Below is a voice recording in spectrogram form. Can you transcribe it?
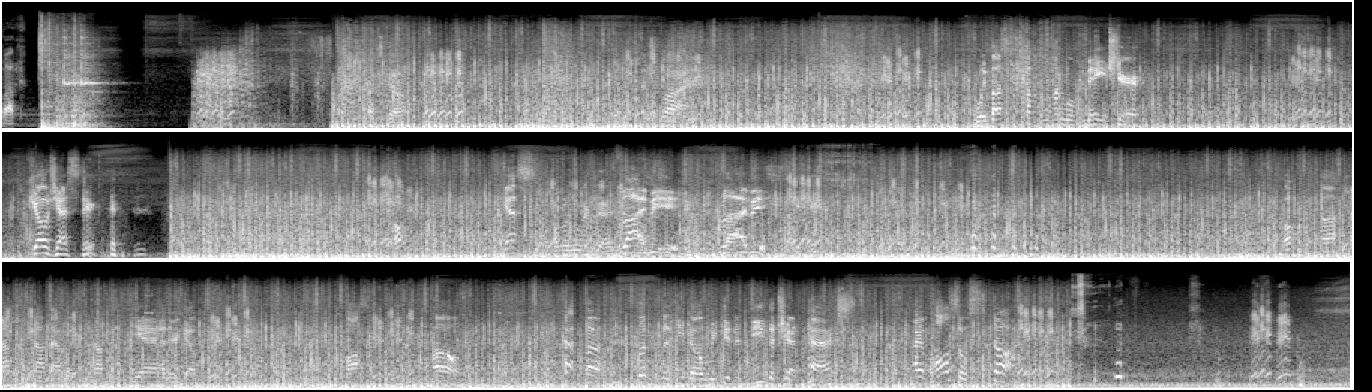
Fuck. Let's go. Let's fly. We must come one with nature. Go, Jester. oh. Yes. I was like that. Fly me. Fly me. Oh. Little did he know we didn't need the jetpacks. I am also stuck.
